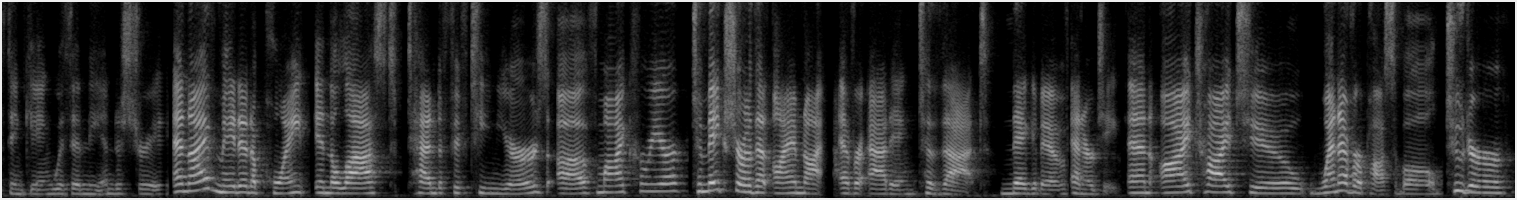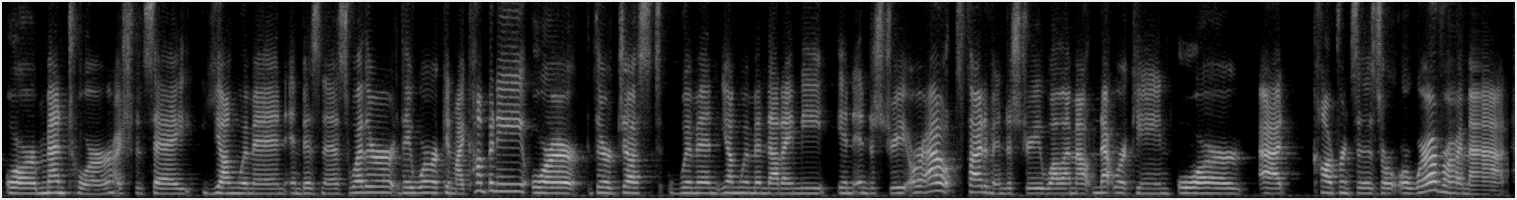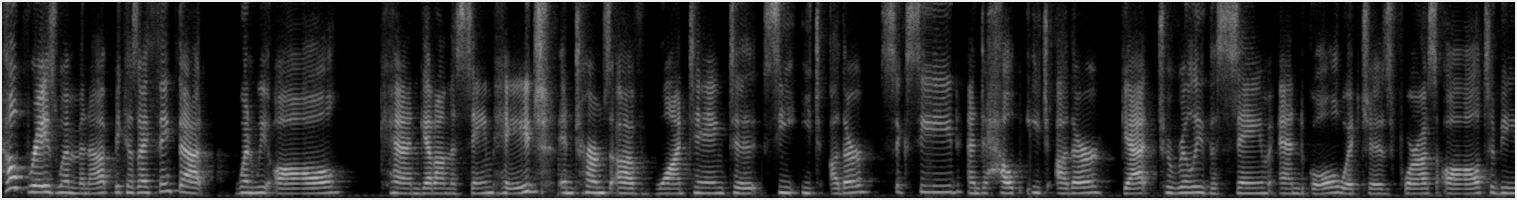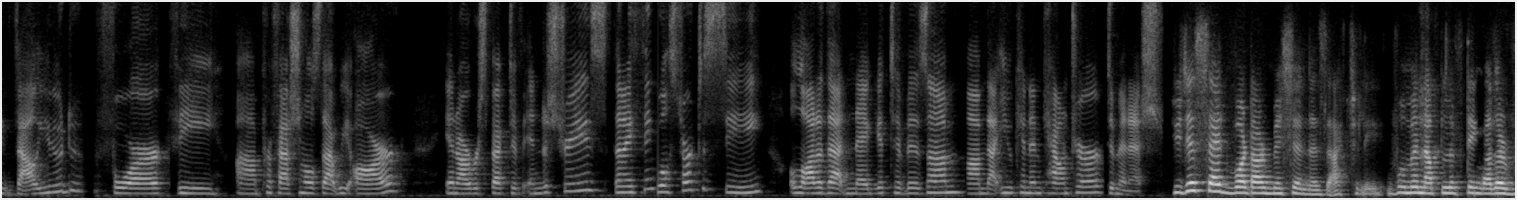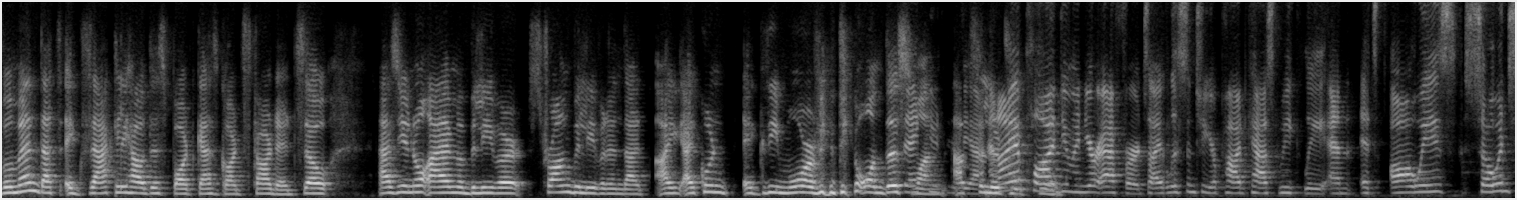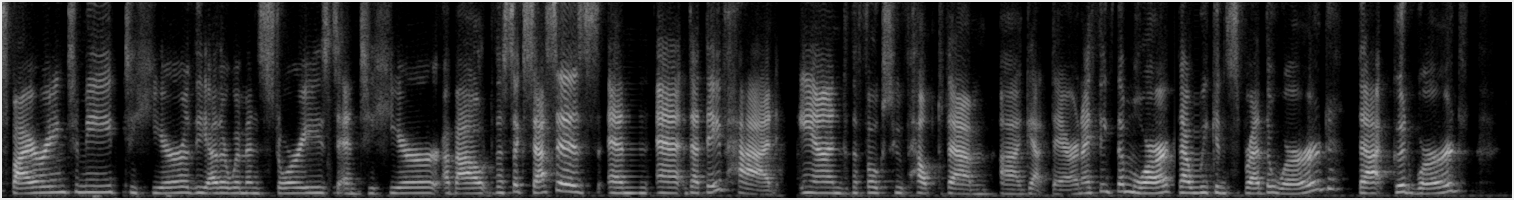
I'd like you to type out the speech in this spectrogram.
thinking within the industry. And I've made it a point in the last 10 to 15 years of my career to make sure that I am not ever adding to that negative energy. And I try to, whenever possible, tutor or mentor, I should say, young women in business, whether they work in my company or they're just women, young women that I meet in industry or outside of industry while I'm out networking or at conferences or, or wherever I'm at, help raise women up because I think that when we all can get on the same page in terms of wanting to see each other succeed and to help each other get to really the same end goal, which is for us all to be valued for the uh, professionals that we are in our respective industries, then I think we'll start to see a lot of that negativism um, that you can encounter diminish. You just said what our mission is actually women uplifting other women. That's exactly how this podcast got started. So as you know, I am a believer, strong believer in that. I, I couldn't agree more with you on this Thank one. Absolutely. And I applaud you in your efforts. I listen to your podcast weekly, and it's always so inspiring to me to hear the other women's stories and to hear about the successes and, and that they've had and the folks who've helped them uh, get there. And I think the more that we can spread the word, that good word,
